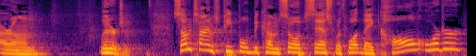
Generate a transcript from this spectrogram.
our own liturgy. Sometimes people become so obsessed with what they call order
